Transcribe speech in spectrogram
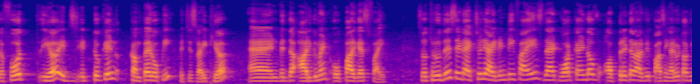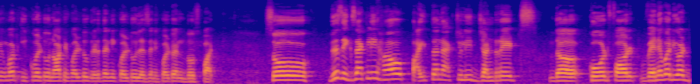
the fourth here it took in compare OP which is right here and with the argument OPARG as 5. So through this it actually identifies that what kind of operator are we passing. Are we talking about equal to, not equal to, greater than equal to, less than equal to and those part. So this is exactly how Python actually generates the code for whenever you are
